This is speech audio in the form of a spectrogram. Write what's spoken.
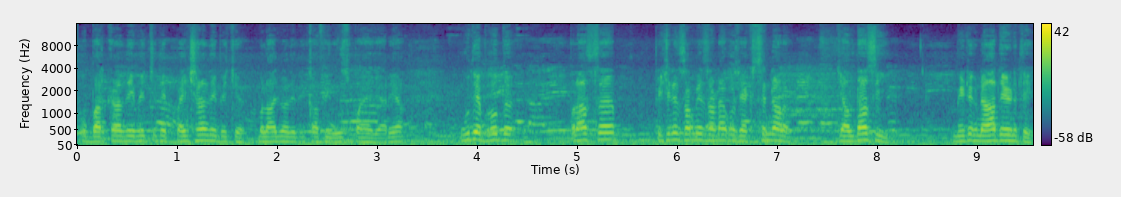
ਉਹ ਵਰਕਰਾਂ ਦੇ ਵਿੱਚ ਤੇ ਪੈਨਸ਼ਨਾਂ ਦੇ ਵਿੱਚ ਮੁਲਾਜ਼ਮਾਂ ਦੇ ਵਿੱਚ ਕਾਫੀ ਰੋਸ ਪਾਇਆ ਜਾ ਰਿਹਾ। ਉਹਦੇ ਵਿਰੁੱਧ ਪਲੱਸ ਪਿਛਲੇ ਸਮੇਂ ਸਾਡਾ ਕੁਝ ਐਕਸ਼ਨ ਨਾਲ ਚੱਲਦਾ ਸੀ ਮੀਟਿੰਗ ਨਾ ਦੇਣ ਤੇ।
